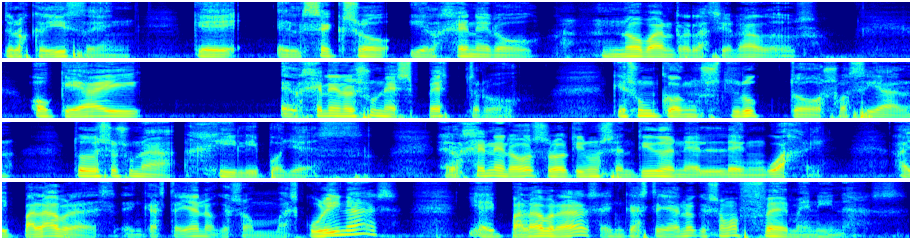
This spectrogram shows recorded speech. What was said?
de los que dicen que el sexo y el género no van relacionados o que hay el género es un espectro, que es un constructo social, todo eso es una gilipollez. El género solo tiene un sentido en el lenguaje. Hay palabras en castellano que son masculinas y hay palabras en castellano que son femeninas.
